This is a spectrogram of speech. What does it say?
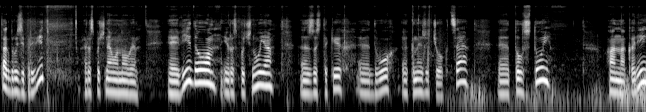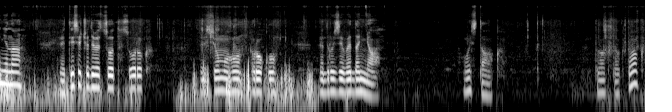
Так, друзі, привіт! Розпочнемо нове е, відео і розпочну я е, з ось таких е, двох книжечок. Це Толстой Анна Кареніна е, 1947 року, друзі, видання. Ось так. Так, так, так.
